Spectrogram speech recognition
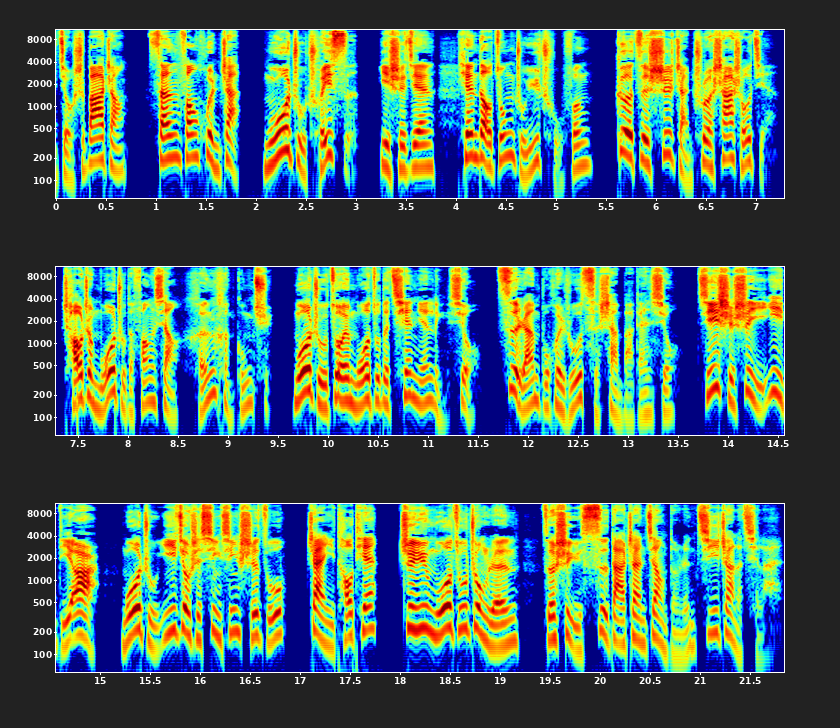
九十八章三方混战，魔主垂死。一时间，天道宗主与楚风各自施展出了杀手锏，朝着魔主的方向狠狠攻去。魔主作为魔族的千年领袖，自然不会如此善罢甘休。即使是以一敌二，魔主依旧是信心十足，战意滔天。至于魔族众人，则是与四大战将等人激战了起来，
